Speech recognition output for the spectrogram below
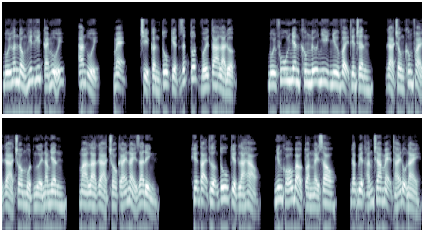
Bùi hân đồng hít hít cái mũi, an ủi, mẹ, chỉ cần tu kiệt rất tốt với ta là được. Bùi phu nhân không nữ nhi như vậy thiên chân, gả chồng không phải gả cho một người nam nhân, mà là gả cho cái này gia đình. Hiện tại thượng tu kiệt là hảo, nhưng khó bảo toàn ngày sau, đặc biệt hắn cha mẹ thái độ này.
